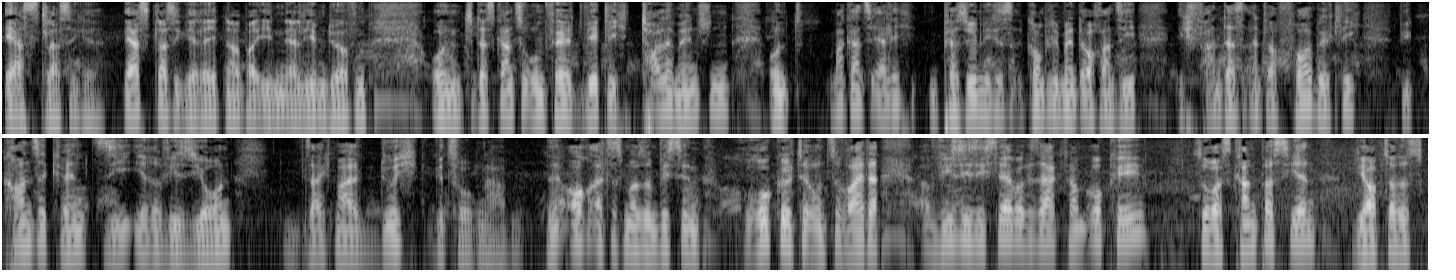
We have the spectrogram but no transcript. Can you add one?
erstklassige, erstklassige Redner bei Ihnen erleben dürfen und das ganze Umfeld wirklich tolle Menschen und mal ganz ehrlich, ein persönliches Kompliment auch an Sie. Ich fand das einfach vorbildlich, wie konsequent Sie Ihre Vision sag ich mal, durchgezogen haben. Ne? Auch als es mal so ein bisschen ruckelte und so weiter, wie Sie sich selber gesagt haben, okay, Sowas kann passieren. Die Hauptsache ist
